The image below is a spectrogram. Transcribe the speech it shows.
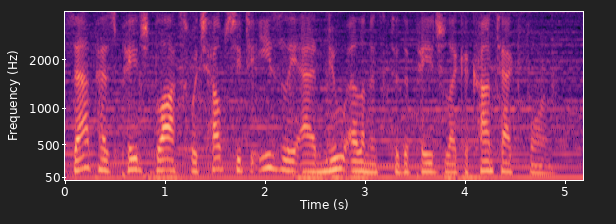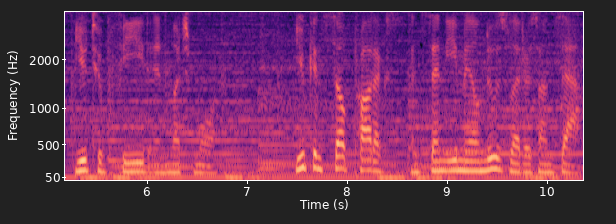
Zaap has page blocks which helps you to easily add new elements to the page like a contact form, YouTube feed, and much more. You can sell products and send email newsletters on Zaap.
